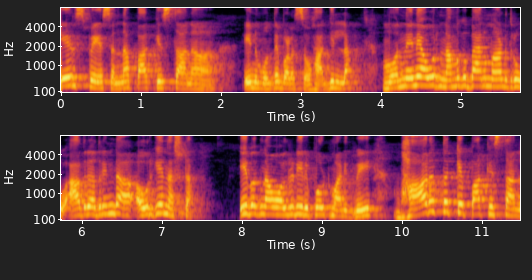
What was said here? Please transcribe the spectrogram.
ಏರ್ ಸ್ಪೇಸನ್ನು ಪಾಕಿಸ್ತಾನ ಇನ್ನು ಮುಂದೆ ಬಳಸೋ ಹಾಗಿಲ್ಲ. ಮೊನ್ನೆನೇ ಅವ್ರು ನಮಗೆ ಬ್ಯಾನ್ ಮಾಡಿದ್ರು, ಆದರೆ ಅದರಿಂದ ಅವ್ರಿಗೆ ನಷ್ಟ? ಇವಾಗ ನಾವು ಆಲ್ರೆಡಿ ರಿಪೋರ್ಟ್ ಮಾಡಿದ್ವಿ, ಭಾರತಕ್ಕೆ ಪಾಕಿಸ್ತಾನ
